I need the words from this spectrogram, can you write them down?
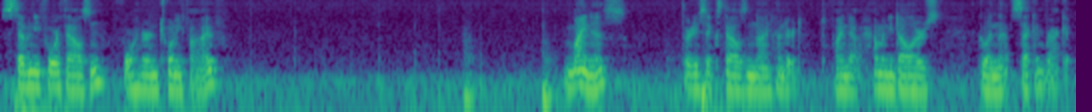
74,425 minus 36,900 to find out how many dollars go in that second bracket.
